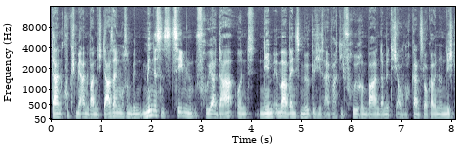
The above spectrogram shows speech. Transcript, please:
dann gucke ich mir an, wann ich da sein muss und bin mindestens zehn Minuten früher da und nehme immer, wenn es möglich ist, einfach die früheren Bahnen, damit ich auch noch ganz locker bin und nicht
